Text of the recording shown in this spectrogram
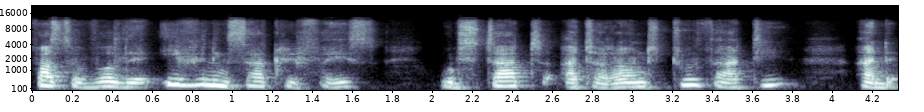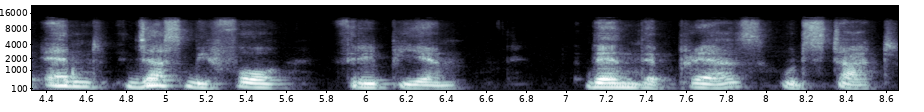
First of all, the evening sacrifice would start at around 2.30 and end just before 3 p.m. Then the prayers would start.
